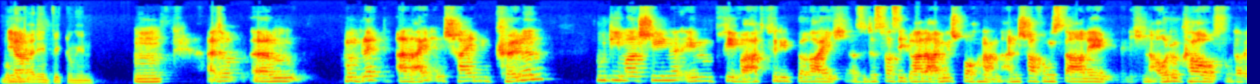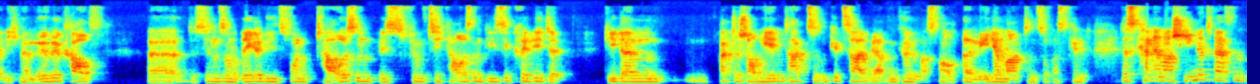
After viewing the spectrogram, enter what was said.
Wo ja. geht da die Entwicklung hin? Mhm. Also ähm, komplett allein entscheiden können tut die Maschine im Privatkreditbereich. Also das, was Sie gerade angesprochen haben, Anschaffungsdarlehen, wenn ich ein Auto kaufe oder wenn ich mir Möbel kaufe äh, das sind so Regelbeats von 1000 bis 50.000 diese Kredite, die dann praktisch auch jeden Tag zurückgezahlt werden können, was man auch beim Mediamarkt und sowas kennt. Das kann eine Maschine treffen,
